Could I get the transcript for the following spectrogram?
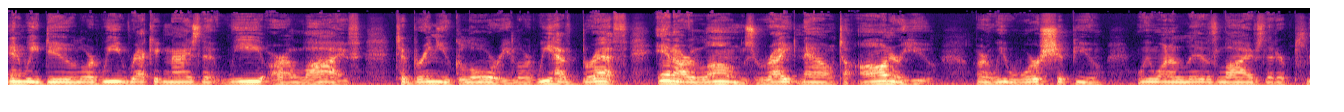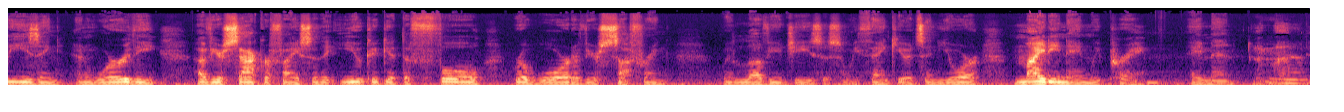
and we do. Lord, we recognize that we are alive to bring you glory. Lord, we have breath in our lungs right now to honor you. Lord, we worship you. We want to live lives that are pleasing and worthy of your sacrifice so that you could get the full reward of your suffering. We love you, Jesus, and we thank you. It's in your mighty name we pray. Amen. Amen. Amen.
